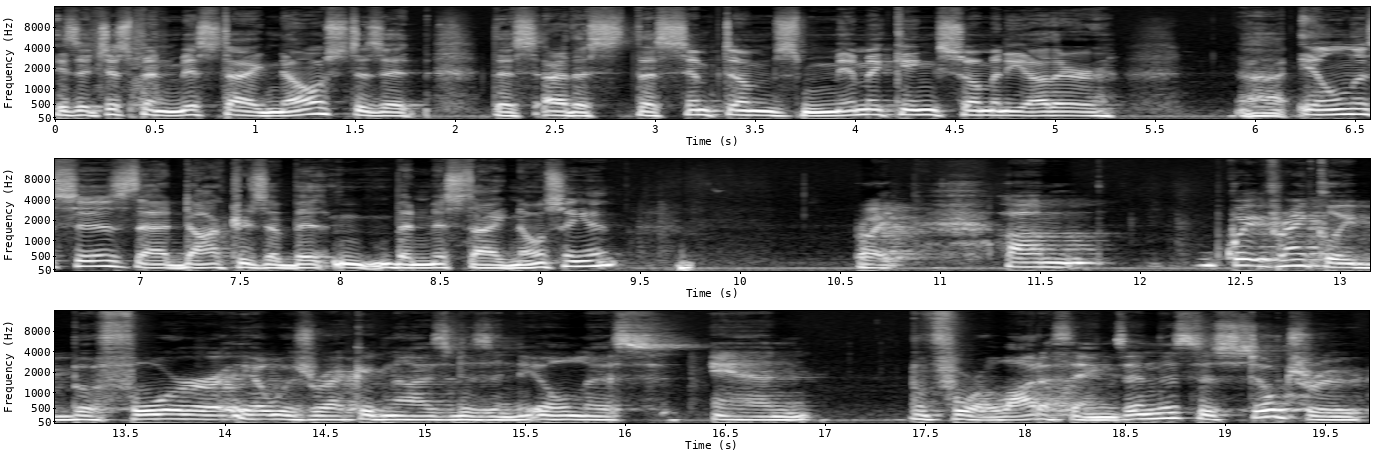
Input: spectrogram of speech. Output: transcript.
is it? Just been misdiagnosed? Is it this? Are the the symptoms mimicking so many other uh, illnesses that doctors have been, been misdiagnosing it? Right. Um, quite frankly, before it was recognized as an illness and for a lot of things, and this is still true,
